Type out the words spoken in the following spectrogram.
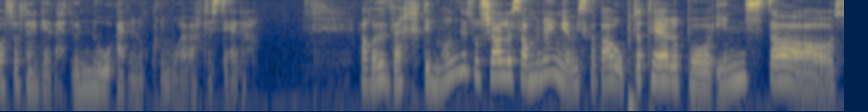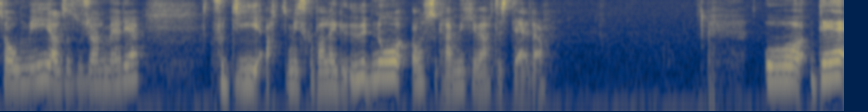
Og så tenker jeg vet du, nå er det nok, nå må jeg være til stede. Jeg har òg vært i mange sosiale sammenhenger. Vi skal bare oppdatere på Insta og SoMe, altså sosiale medier, fordi at vi skal bare legge ut noe, og så greier vi ikke være til stede. Og det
